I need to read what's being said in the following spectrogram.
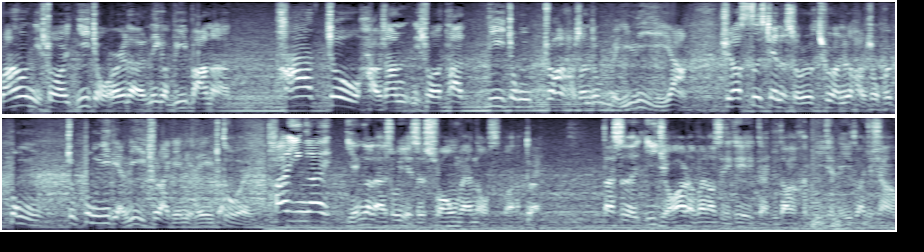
然后你说一九二的那个 V 八呢，它就好像你说它低中转好像就没力一样，去到四线的时候，突然就好像会蹦就蹦一点力出来给你那一种。对，它应该严格来说也是双 Vanos 吧？对但是，一九二的 Vanos 你可以感觉到很明显的一段，就像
